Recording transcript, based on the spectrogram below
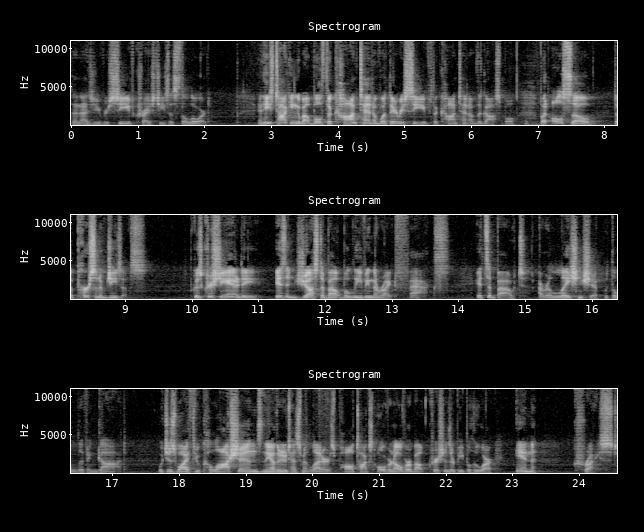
then, as you've received Christ Jesus the Lord. And he's talking about both the content of what they received, the content of the gospel, but also the person of Jesus. Because Christianity isn't just about believing the right facts, it's about a relationship with the living God. Which is why through Colossians and the other New Testament letters, Paul talks over and over about Christians are people who are in Christ.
